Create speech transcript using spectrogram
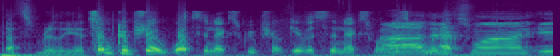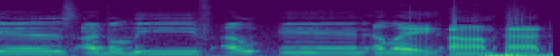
that's really it. Some group show. What's the next group show? Give us the next one. Uh, the next one is, I believe, out in L.A. Um, at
